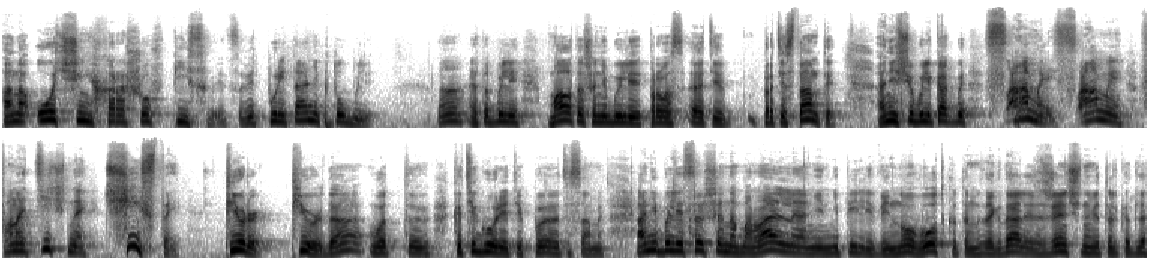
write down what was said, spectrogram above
она очень хорошо вписывается. Ведь пуритане кто были? А? Это были, мало того, что они были правос, эти, протестанты, они еще были как бы самой-самой фанатичной, чистой, pure pure, да, вот э, категории этих, это самое, они были совершенно моральные, они не пили вино, водку там и так далее, с женщинами только для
